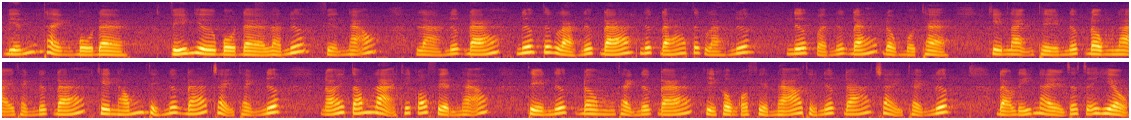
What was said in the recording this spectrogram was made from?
biến thành bồ đề. Ví như bồ đề là nước, phiền não là nước đá, nước tức là nước đá, nước đá tức là nước, nước và nước đá đồng một thể. Khi lạnh thì nước đông lại thành nước đá, khi nóng thì nước đá chảy thành nước. Nói tóm lại khi có phiền não thì nước đông thành nước đá, khi không có phiền não thì nước đá chảy thành nước. Đạo lý này rất dễ hiểu.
